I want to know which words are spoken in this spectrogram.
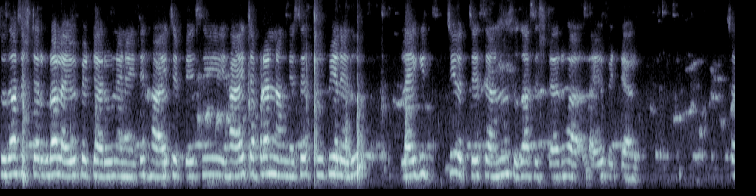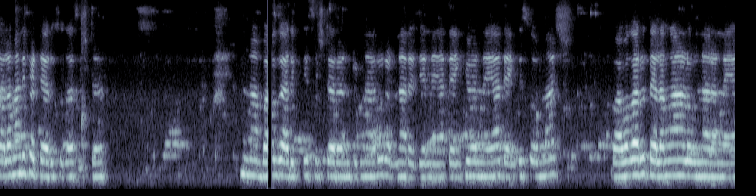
సుధా సిస్టర్ కూడా లైవ్ పెట్టారు. నేనైతే హాయ్ చెప్పేసి హాయ్ చెప్పడానికి నాకు మెసేజ్ చూపించలేదు లైక్ ఇచ్చి వచ్చేసాను. సుధా సిస్టర్ లైవ్ పెట్టారు. చాలా మంది పెట్టారు సుధా సిస్టర్. నా బావ గారికి సిస్టర్ అంటున్నారు రమణారెడ్డి అన్నయ్య. థ్యాంక్ యూ అన్నయ్య థ్యాంక్ యూ సో మచ్ బావగారు తెలంగాణలో ఉన్నారు అన్నయ్య.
